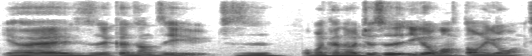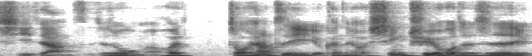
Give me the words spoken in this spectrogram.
也会就是跟上自己，就是我们可能就是一个往东，一个往西这样子，就是我们会走向自己有可能有兴趣，或者是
